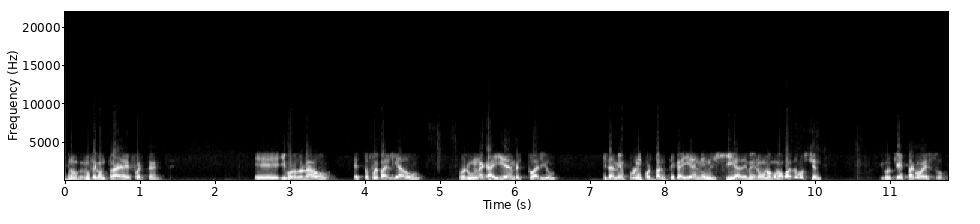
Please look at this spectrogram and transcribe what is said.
que no, se contrae fuertemente. Eh, y por otro lado, esto fue paliado por una caída en vestuario y también por una importante caída en energía de menos 1,4%. ¿Y por qué destaco eso?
